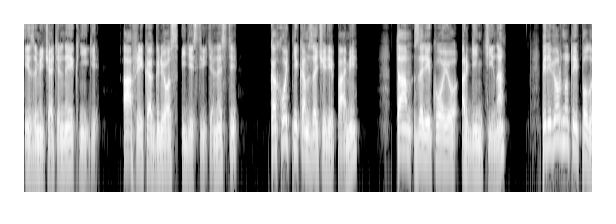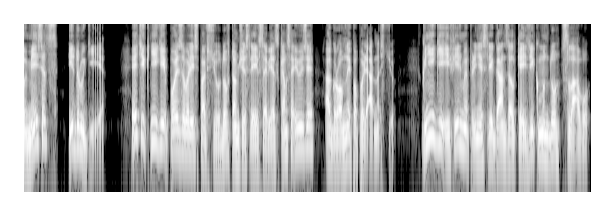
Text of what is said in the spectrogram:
и замечательные книги. «Африка грез и действительности», «К охотникам за черепами», «Там за рекою Аргентина», «Перевернутый полумесяц» и другие. Эти книги пользовались повсюду, в том числе и в Советском Союзе, огромной популярностью. Книги и фильмы принесли Ганзелке и Зигмунду славу.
